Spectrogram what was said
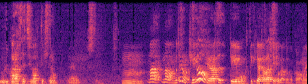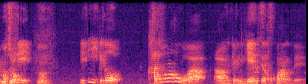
ルールからして違ってきてるもんね。どうしてうん。まあまあ、もちろん怪我を減らすっていう目的は正しいことだと僕は思いももちろん。ますし、うん。いいいけど、過剰な保護はあの逆にゲーム性を損なうので、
